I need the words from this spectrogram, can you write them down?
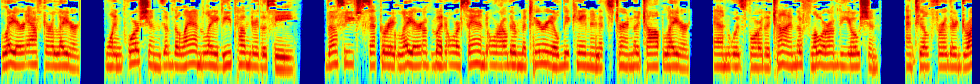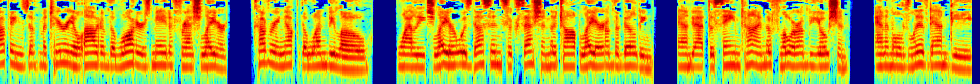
layer after layer, when portions of the land lay deep under the sea. Thus each separate layer of mud or sand or other material became in its turn the top layer, and was for the time the floor of the ocean, until further droppings of material out of the waters made a fresh layer covering up the one below. While each layer was thus in succession the top layer of the building, and at the same time the floor of the ocean, animals lived and.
